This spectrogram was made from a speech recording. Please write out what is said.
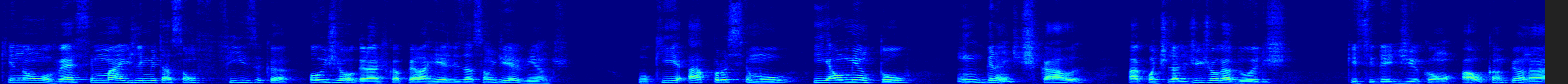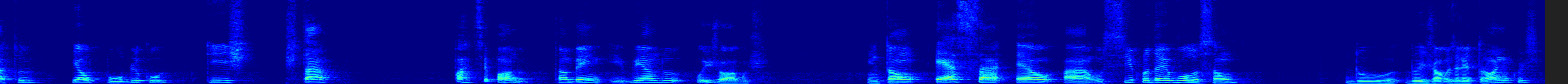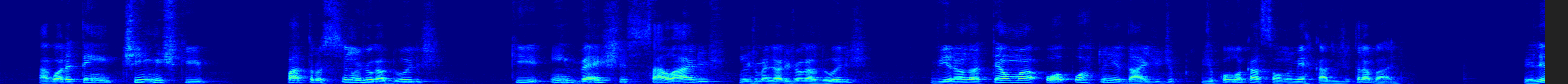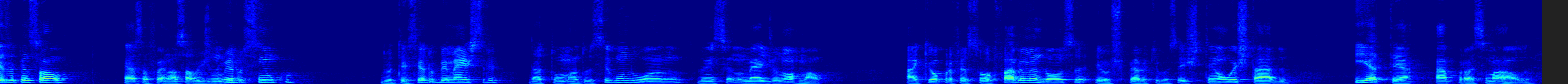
que não houvesse mais limitação física ou geográfica pela realização de eventos, o que aproximou e aumentou em grande escala a quantidade de jogadores que se dedicam ao campeonato e ao público que está participando também e vendo os jogos. Então, essa é o, a, o ciclo da evolução do, dos jogos eletrônicos. Agora tem times que patrocinam jogadores, que investem salários nos melhores jogadores virando até uma oportunidade de, de colocação no mercado de trabalho. Beleza, pessoal? Essa foi a nossa aula de número 5 do terceiro bimestre da turma do segundo ano do ensino médio normal. Aqui é o professor Fábio Mendonça, eu espero que vocês tenham gostado e até a próxima aula.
